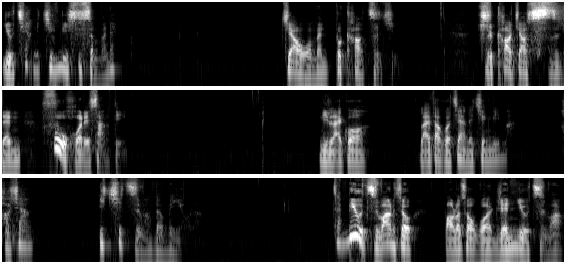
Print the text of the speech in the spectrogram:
有这样的经历是什么呢？叫我们不靠自己。只靠叫死人复活的上帝，你来过，来到过这样的经历吗？好像一切指望都没有了。在没有指望的时候，保罗说：“我仍有指望，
